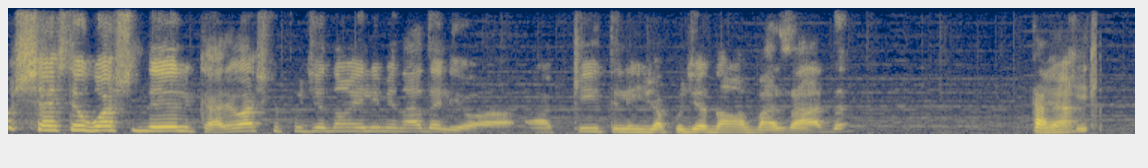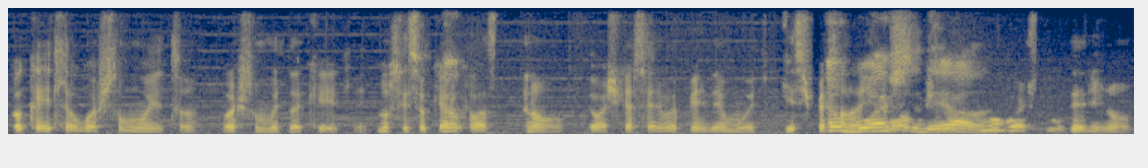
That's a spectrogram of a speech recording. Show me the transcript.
O Chester eu gosto dele, cara. Eu acho que podia dar uma eliminada ali, ó. A Caitlyn já podia dar uma vazada. Cara, né? a Caitlyn eu gosto muito. Gosto muito da Caitlyn. Não sei se eu quero eu... que ela. Não, eu acho que a série vai perder muito. Porque esses personagens eu gosto dela. Não gosto muito deles, não.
